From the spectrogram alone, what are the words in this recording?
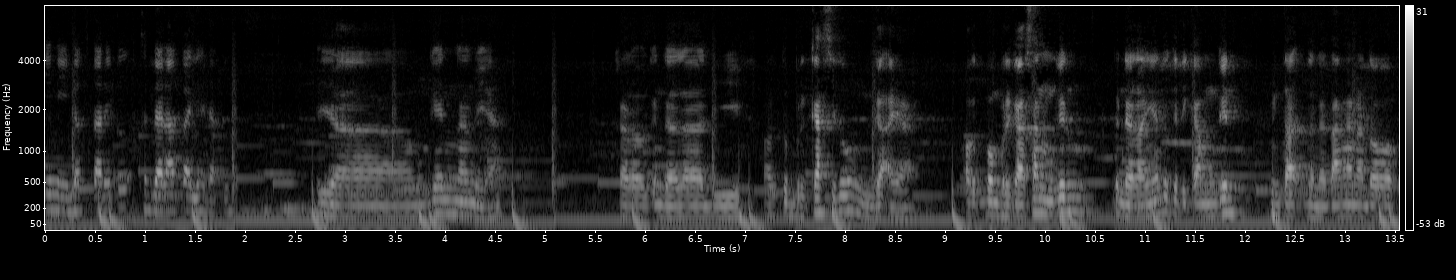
ini daftar itu kendala apa yang dihadapi? ya mungkin nanti ya kalau kendala di waktu berkas itu enggak ya waktu pemberkasan mungkin kendalanya tuh ketika mungkin minta tanda tangan atau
